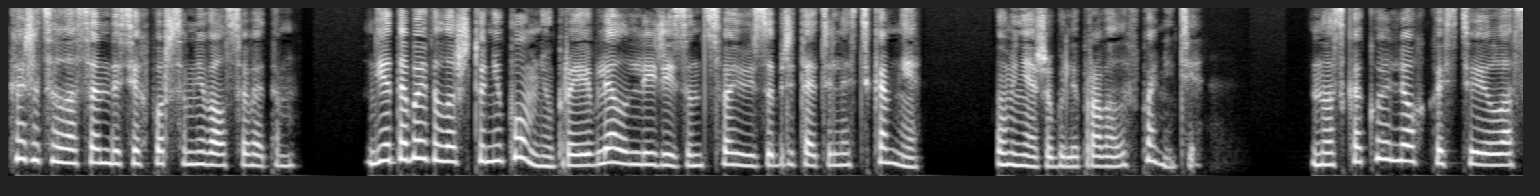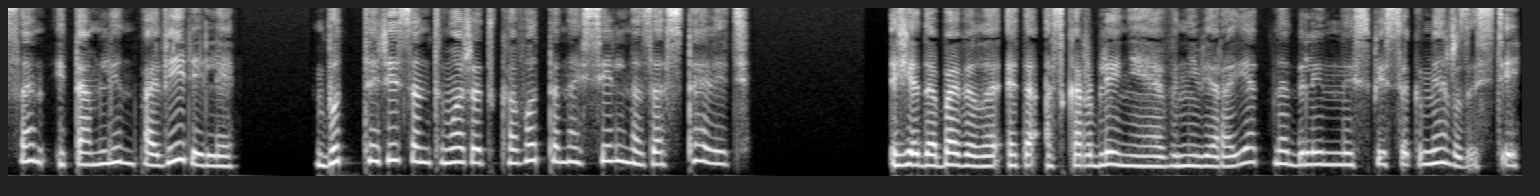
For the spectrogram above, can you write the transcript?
Кажется, Лассен до сих пор сомневался в этом. Я добавила, что не помню, проявлял ли Ризент свою изобретательность ко мне. У меня же были провалы в памяти. Но с какой легкостью и Лассен, и Тамлин поверили, будто Ризент может кого-то насильно заставить... Я добавила это оскорбление в невероятно длинный список мерзостей,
